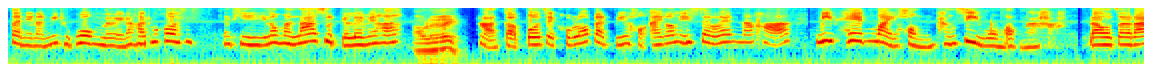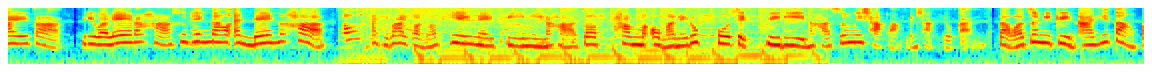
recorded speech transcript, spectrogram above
แต่ในนั้นมีทุกวงเลยนะคะ ทุกคนนาทีนี้เรามาล่าสุดกันเลยไหมคะ เอาเลย ค่ะ กับ project ครบรอบ 8 ปีของ IDOLiSH7 นะคะ มีเพลงใหม่ของทั้ง 4 วงออกมาค่ะ เราจะได้จาก รีวาเล่นะคะ คือเพลง Now and Then นะคะ ต้องอธิบายก่อนว่าเพลงในปีนี้นะคะ จะทำออกมาในรูปโปรเจกต์ 3D นะคะ ซึ่งมีฉากหลังเป็นฉากเดียวกัน แต่ว่าจะมีกลิ่นอายที่ต่างไป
